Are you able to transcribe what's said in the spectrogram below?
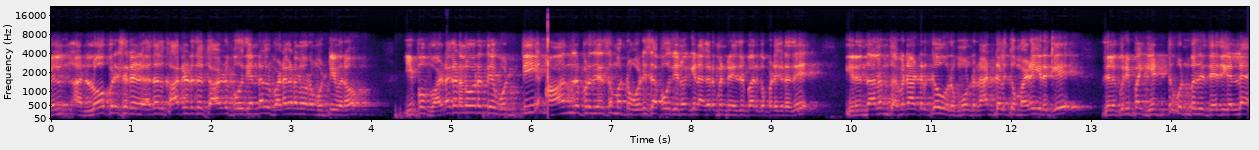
வெல் லோ பிரஷர் அதாவது காற்றழுத்த தாழ்வு பகுதி என்றால் வடகடலோரம் ஒட்டி வரும். இப்போ வடகடலோரத்தை ஒட்டி ஆந்திர பிரதேசம் மற்றும் ஒடிசா பகுதியை நோக்கி நகரும் என்று எதிர்பார்க்கப்படுகிறது. இருந்தாலும் தமிழ்நாட்டிற்கு ஒரு மூன்று நாட்களுக்கு மழை இருக்கு. இதுல குறிப்பா எட்டு ஒன்பது தேதிகளில்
